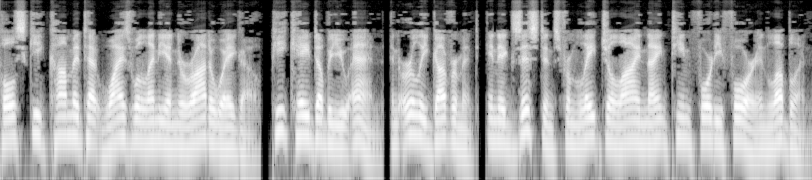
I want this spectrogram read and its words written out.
Polski Komitet Wyzwolenia Narodowego, PKWN, an early government, in existence from late July 1944 in Lublin.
